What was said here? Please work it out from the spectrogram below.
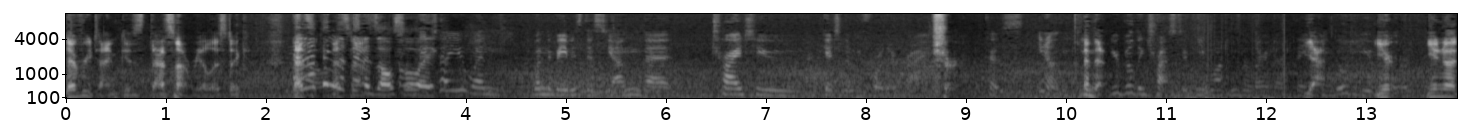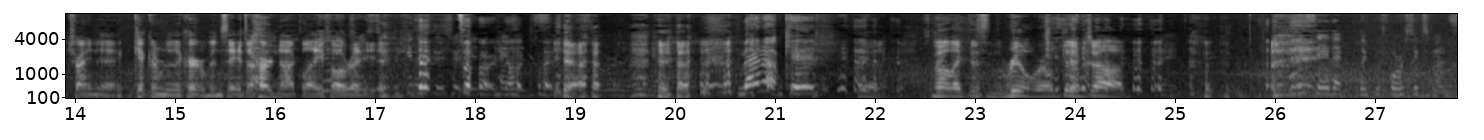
every time because that's not realistic. And That's, I think the that's thing not- is also Well, they like tell you when when the baby's this young that try to get to them before they're crying. sure. Because you know And you, then- you're building trust if you want them to learn that they Yeah, can go to you. you're for- you're not trying to kick them to the curb and say it's a hard knock life you already. need to to a a hard knock life. Yeah. so early, yeah. yeah. man up, kid. yeah. It's not like this in the real world. Get a job. Right. they say that like before six months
